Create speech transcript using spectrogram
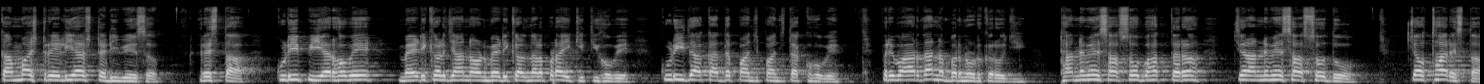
ਕੰਮ ਆਸਟ੍ਰੇਲੀਆ ਸਟੱਡੀ ਬੇਸ ਰਿਸ਼ਤਾ ਕੁੜੀ ਪੀਆਰ ਹੋਵੇ, ਮੈਡੀਕਲ ਜਾਂ ਨਾਨ ਮੈਡੀਕਲ ਨਾਲ ਪੜ੍ਹਾਈ ਕੀਤੀ ਹੋਵੇ, ਕੁੜੀ ਦਾ ਕੱਦ 5-5 ਤੱਕ ਹੋਵੇ। ਪਰਿਵਾਰ ਦਾ ਨੰਬਰ ਨੋਟ ਕਰੋ ਜੀ। 98772 94702 ਚੌਥਾ ਰਿਸ਼ਤਾ,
